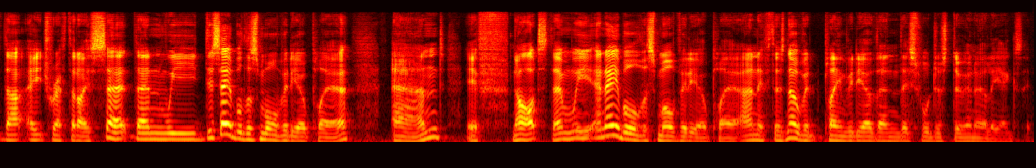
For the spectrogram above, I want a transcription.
that href that I set, then we disable the small video player. And if not, then we enable the small video player. And if there's no vid playing video, then this will just do an early exit.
